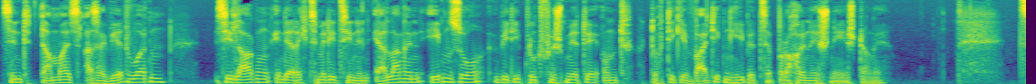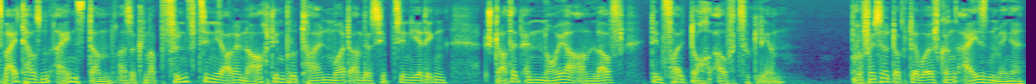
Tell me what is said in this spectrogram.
sind damals asserviert worden. Sie lagen in der Rechtsmedizin in Erlangen ebenso wie die blutverschmierte und durch die gewaltigen Hiebe zerbrochene Schneestange. 2001 dann, also knapp 15 Jahre nach dem brutalen Mord an der 17-Jährigen, startet ein neuer Anlauf, den Fall doch aufzuklären. Professor Dr. Wolfgang Eisenmenger,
